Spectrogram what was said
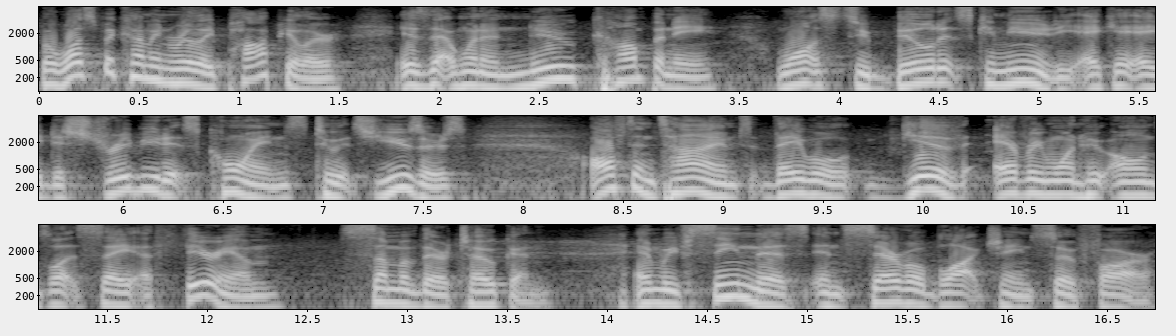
But what's becoming really popular is that when a new company wants to build its community, aka distribute its coins to its users, oftentimes they will give everyone who owns, let's say, Ethereum, some of their token. And we've seen this in several blockchains so far.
